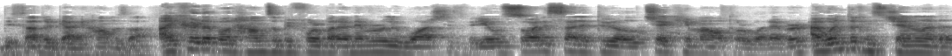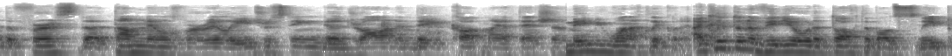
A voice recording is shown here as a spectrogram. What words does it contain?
this other guy, Hamza. I heard about Hamza before but I never really watched his videos so I decided to uh, check him out or whatever. I went to his channel and at the first the thumbnails were really interesting, uh, drawn and they caught my attention. Made me wanna click on it. I clicked on a video that talked about sleep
